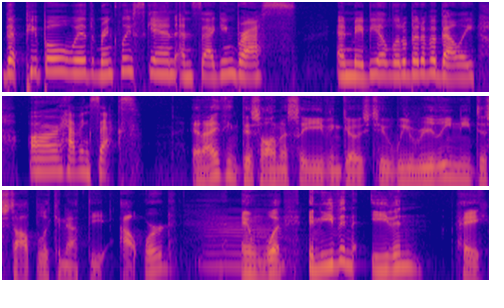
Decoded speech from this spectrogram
that people with wrinkly skin and sagging breasts and maybe a little bit of a belly are having sex. And I think this honestly even goes to we really need to stop looking at the outward and what mm. and even even hey,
